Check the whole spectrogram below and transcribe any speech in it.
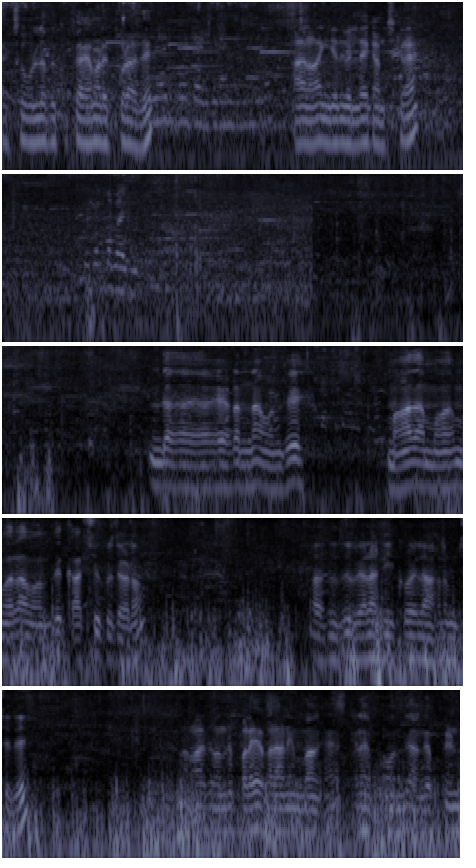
ஆலயம் உள்ளே போய் கேமரா எடுக்கக்கூடாது. அதனால் இங்கேருந்து வெளில காமிச்சிக்கிறேன். இந்த இடம்தான் வந்து மாதா முத முதலாக வந்து காட்சி கொடுத்த இடம். அது வந்து வேளாண்மை கோயில் ஆரம்பிச்சது. ஆனால் அது வந்து பழைய வேளாண்மைம்பாங்க ஏன்னா இப்போ வந்து அங்கே பின்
